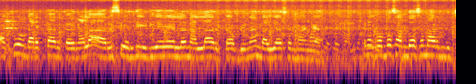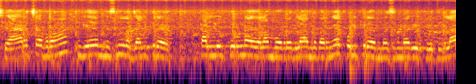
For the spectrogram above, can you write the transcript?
பக்குவம் கரெக்டாக இருக்கிறதுனால அரிசி வந்து இடியவே இல்லை நல்லா இருக்குது அப்படின்னு அந்த ஐயா சொன்னாங்க. எனக்கு ரொம்ப சந்தோஷமாக இருந்துச்சு. அரைச்ச அப்புறம் இங்கேயே மிஷினில் ஜலிக்கிற கல் குருணை இதெல்லாம் போடுறதுல அந்த பாருங்கள் கொளிக்கிற மிஷின் மாதிரி இருக்கு பார்த்தீங்களா?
